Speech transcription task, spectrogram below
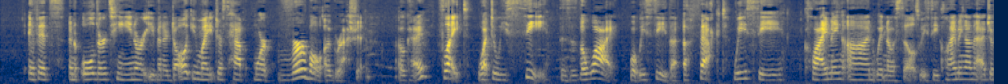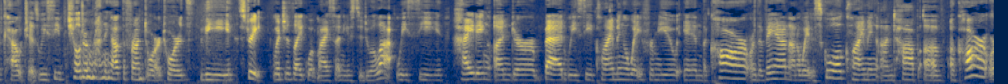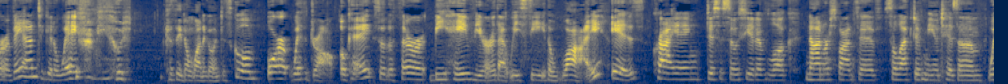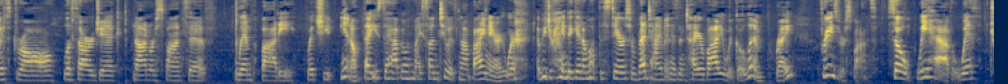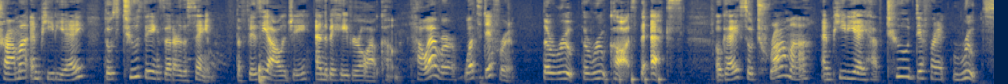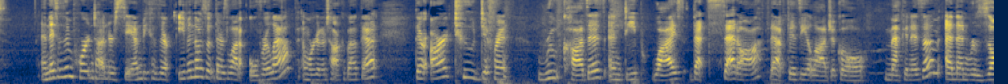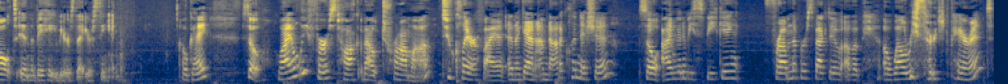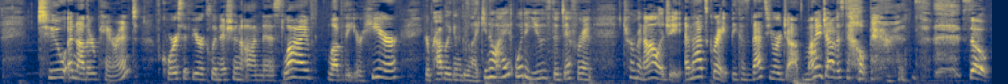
If it's an older teen or even adult, you might just have more verbal aggression. Okay? Flight. What do we see? This is the why. What we see, the effect. We see climbing on windowsills. We see climbing on the edge of couches. We see children running out the front door towards the street, which is like what my son used to do a lot. We see hiding under bed. We see climbing away from you in the car or the van on a way to school, climbing on top of a car or a van to get away from you because they don't want to go into school, or withdrawal. Okay, so the third behavior that we see, the why, is crying, disassociative look, non responsive, selective mutism, withdrawal, lethargic, non responsive, limp body, which you, you know, that used to happen with my son too. It's not binary where I'd be trying to get him up the stairs for bedtime and his entire body would go limp, right? Freeze response. So we have with trauma and PDA, those two things that are the same the physiology and the behavioral outcome. However, what's different? The root, the root cause, the X. Okay, so trauma and PDA have two different roots. And this is important to understand because there, even though there's a lot of overlap, and we're going to talk about that, there are two different root causes and deep whys that set off that physiological mechanism and then result in the behaviors that you're seeing. Okay, so why don't we first talk about trauma to clarify it? And again, I'm not a clinician, so I'm going to be speaking from the perspective of a, a well researched parent to another parent. Of course, if you're a clinician on this live, love that you're here. You're probably going to be like, you know, I would have used a different terminology. And that's great because that's your job. My job is to help parents. so,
